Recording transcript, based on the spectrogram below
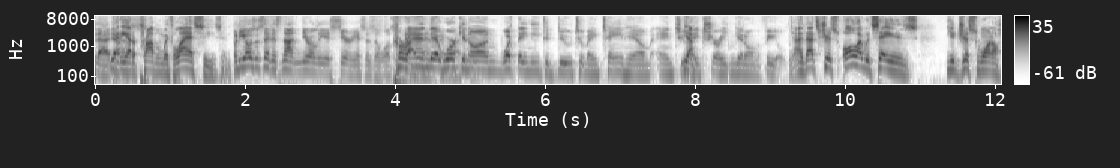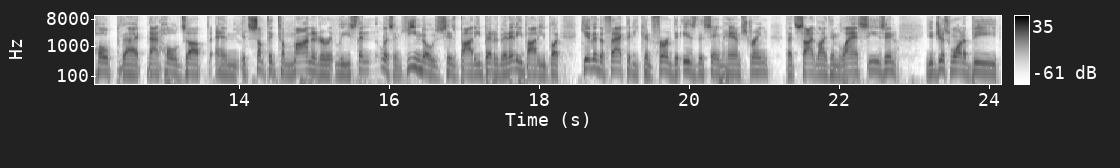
that, he had a problem with last season. But he also said it's not nearly as serious as it was. Correct. And they're working on what they need to do to maintain him and to Yeah. make sure he can get on the field. And that's just all I would say is you just want to hope that that holds up and it's something to monitor at least. And listen, he knows his body better than anybody, but given the fact that he confirmed it is the same hamstring that sidelined him last season, you just want to be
